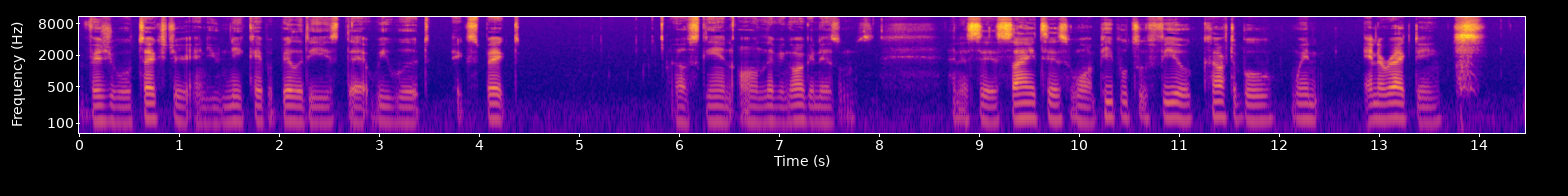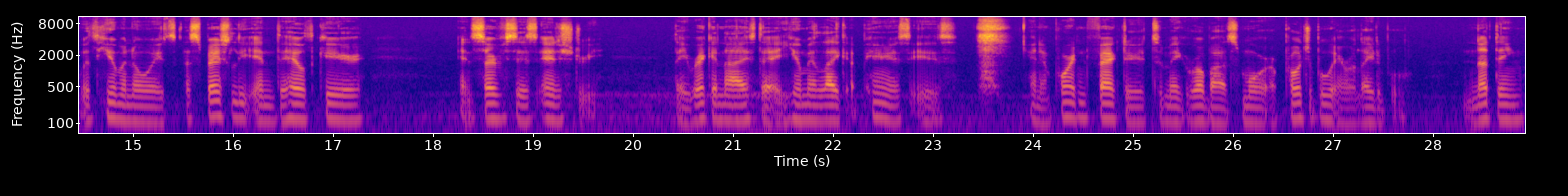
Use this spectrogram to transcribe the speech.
visual texture and unique capabilities that we would expect of skin on living organisms. And it says scientists want people to feel comfortable when interacting with humanoids, especially in the healthcare and services industry. They recognize that a human like appearance is an important factor to make robots more approachable and relatable. Nothing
